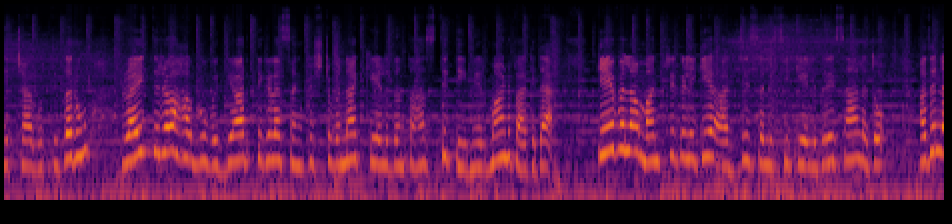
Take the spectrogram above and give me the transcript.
ಹೆಚ್ಚಾಗುತ್ತಿದ್ದರೂ ರೈತರ ಹಾಗೂ ವಿದ್ಯಾರ್ಥಿಗಳ ಸಂಕಷ್ಟವನ್ನು ಕೇಳದಂತಹ ಸ್ಥಿತಿ ನಿರ್ಮಾಣವಾಗಿದೆ. ಕೇವಲ ಮಂತ್ರಿಗಳಿಗೆ ಅರ್ಜಿ ಸಲ್ಲಿಸಿ ಕೇಳಿದರೆ ಸಾಲದು. ಅದನ್ನ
